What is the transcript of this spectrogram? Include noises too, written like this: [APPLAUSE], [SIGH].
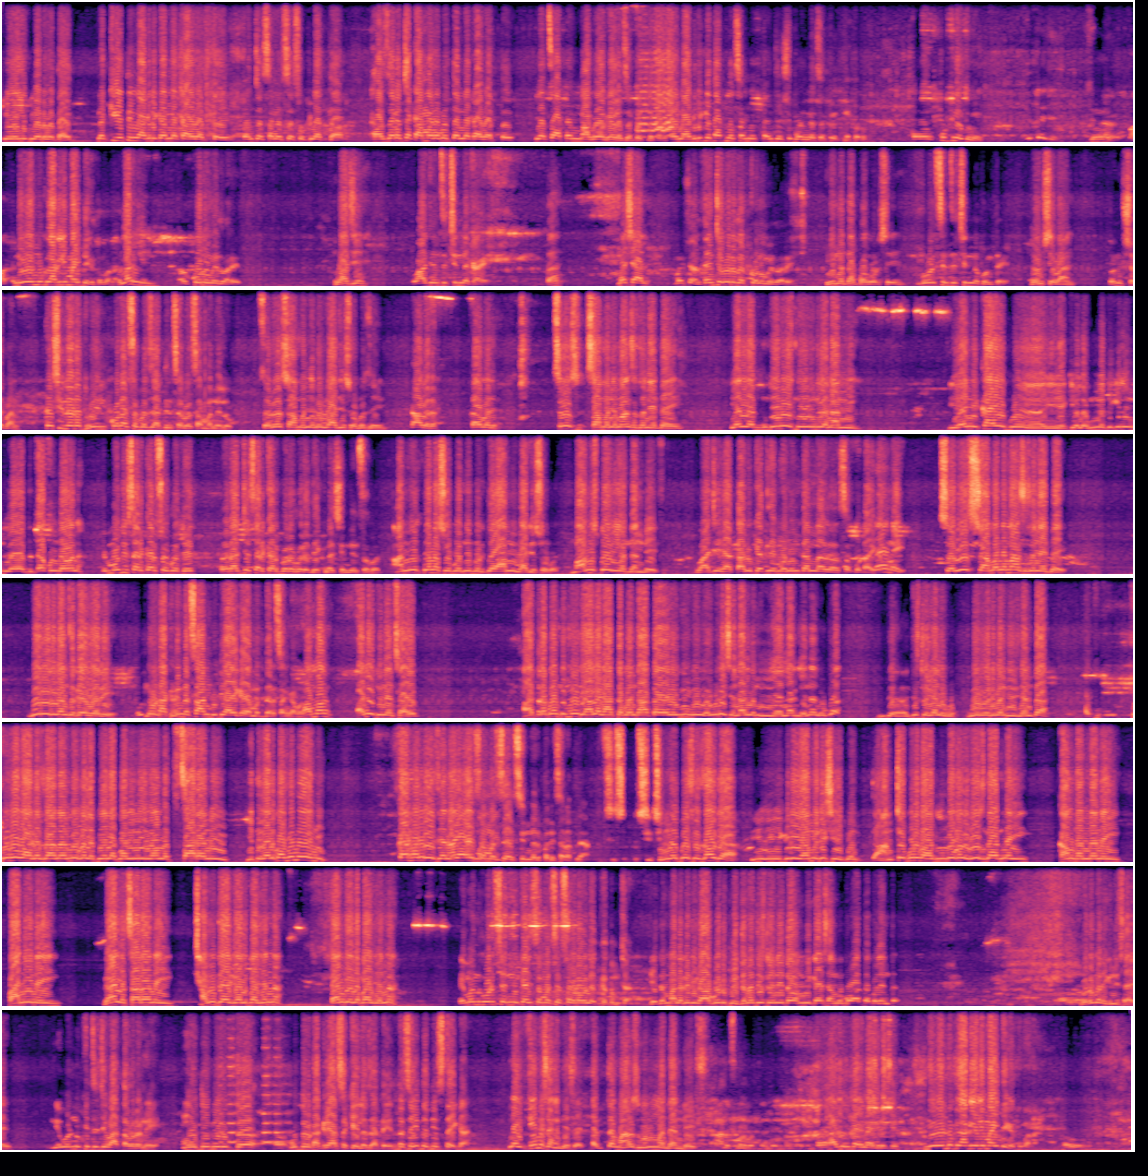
निवडणूक लढवत आहेत. नक्की येथील नागरिकांना काय वाटतंय? त्यांच्या समस्या सुटल्यात का? खासदाराच्या कामाबाबत त्यांना काय वाटतं याचा आपण मागोवा घेण्याचा प्रयत्न करू. काही नागरिक आहेत आपल्यासमोर त्यांच्याशी बोलण्याचा प्रयत्न करू. कुठले तुम्ही? निवडणूक लागली माहितीये का तुम्हाला? लागली. कोण उमेदवार आहेत? वाजे. वाजेंचं चिन्ह काय? का मशाल. मशाल. त्यांच्या विरोधात कोण उमेदवार आहे? हेमंताप्पा गोडसे. गोडसेंचं चिन्ह कोणतं आहे? दोनशेवान धनुष्यबाण. कशी लढत होईल? कोणासोबत जातील सर्वसामान्य लोक? सर्वसामान्य लोक वाजे सोबत जाईल. का बरं? का बरं? सर्वसामान्य माणसाचा नेता आहे. यांना दोन वेळेस निवडून दिलं ना आम्ही. यांनी काय अं, हे केलं? उन्नती केली दाखवून द्यावा ना. ते मोदी सरकार सोबत आहेत. राज्य सरकार बरोबर आहेत एकनाथ शिंदे सोबत. आम्ही कोणासोबत नाही फक्त आम्ही वाजे सोबत माणूस पाहून मतदान द्यायचं. वाजे ह्या तालुक्यातले म्हणून त्यांना सपोर्ट आहे नाही का? नाही सर्वसामान्य माणसाचा नेता आहे. गोरगरिबांचं काही वर उद्धव ठाकरेंना सहानुभूती आहे का या मतदारसंघामध्ये? हा मग. आले होते ना साहेब. आतापर्यंत मोदी आला का? आतापर्यंत आता इलेक्शन लागलं म्हणून यायला लागले ना लोक. दिसलं गेलं गोरगरिबांची जनता. पूर्व भागात जाणार लोकांना प्यायला पाणी नाही गावाला चारा नाही. इथे गेलं पाहिजे ना यांनी. काय समस्या सिन्नर परिसरातल्या? शिंदे पैसे जाऊ द्या. इ- इकडे यामध्ये पण आमच्या पूर्व भागात लोकांना रोजगार नाही कामधंदा नाही पाणी नाही गायला चारा नाही. छावणी तयार करायला पाहिजे ना? पाणी द्यायला पाहिजे ना? हेमंत गोडसेंनी काही समस्या सोडवल्यात का तुमच्या? ते तर मला कधी गावकडे फिरताना दिसलं नाही तेव्हा मी काय सांगू भाऊ आतापर्यंत? बरोबर आहे की नाही साहेब? निवडणुकीचं जे वातावरण आहे मोदी विरुद्ध अ, उद्धव ठाकरे असं केलं जाते तसं इथं दिसतंय का? नाही ते नाही सांगते साहेब फक्त माणूस म्हणून मतदान द्यायचं. माणूस म्हणून मतदान द्यायचं. अ, अजून काही नागरिक आहेत निवडणूक लागलेली माहिती आहे का तुम्हाला? हो.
